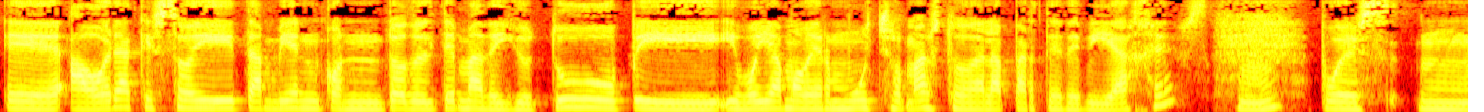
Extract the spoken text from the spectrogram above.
eh, ahora que estoy también con todo el tema de YouTube y, y voy a mover mucho más toda la parte de viajes, pues mm,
